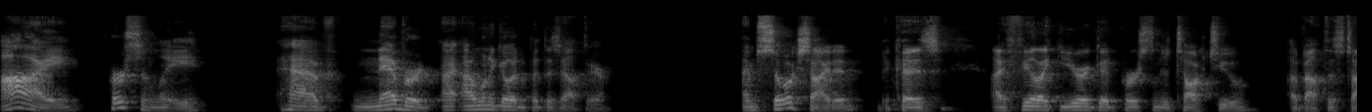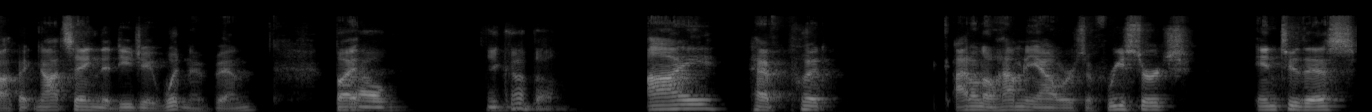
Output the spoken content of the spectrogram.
I personally have never. I, I want to go ahead and put this out there. I'm so excited because I feel like you're a good person to talk to about this topic. Not saying that DJ wouldn't have been, but well, you could though. I have put I don't know how many hours of research into this,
